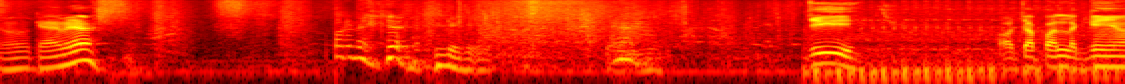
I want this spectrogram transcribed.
ਹਾਂ ਕਿਵੇਂ ਆ? ਜੀ ਅੱਜ ਆਪਾਂ ਲੱਗੇ ਆ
